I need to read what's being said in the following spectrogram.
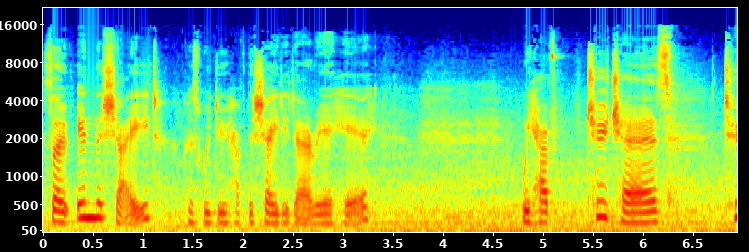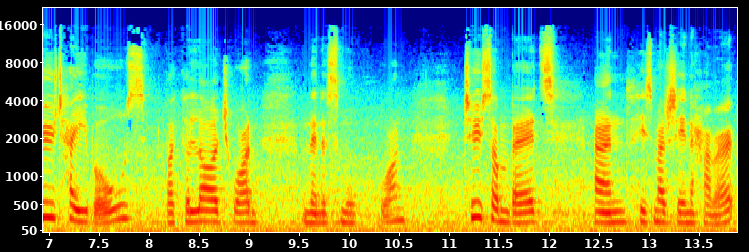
So in the shade, because we do have the shaded area here, we have two chairs, two tables, like a large one and then a small one, two sunbeds and His Majesty in a hammock.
